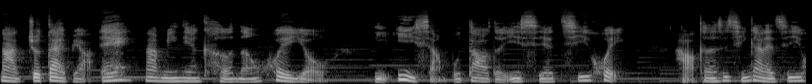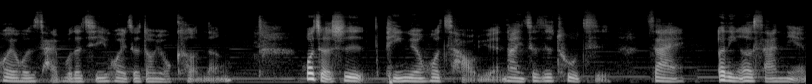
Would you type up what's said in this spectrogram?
那就代表，哎，那明年可能会有你意想不到的一些机会，好，可能是情感的机会，或是财富的机会，这都有可能。或者是平原或草原，那你这只兔子在二零二三年，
